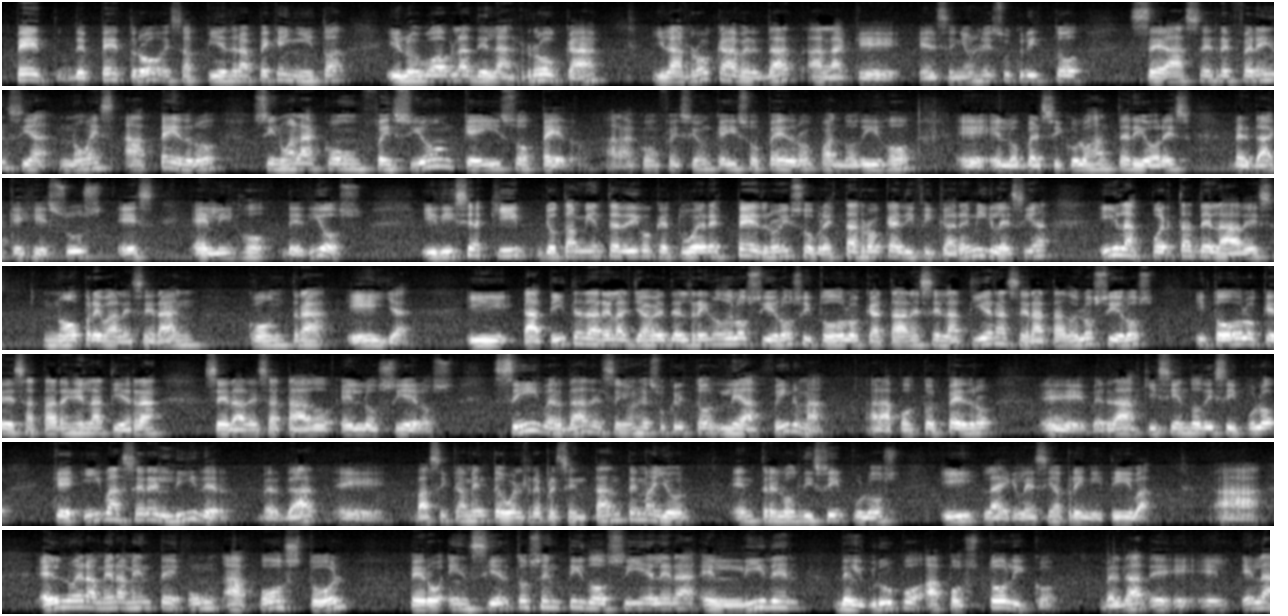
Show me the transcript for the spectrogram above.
de Petro, esa piedra pequeñita, y luego habla de la roca, y la roca, ¿verdad?, a la que el Señor Jesucristo se hace referencia no es a Pedro, sino a la confesión que hizo Pedro, a la confesión que hizo Pedro cuando dijo eh, en los versículos anteriores, ¿verdad?, que Jesús es el Hijo de Dios. Y dice aquí, yo también te digo que tú eres Pedro y sobre esta roca edificaré mi iglesia y las puertas del Hades no prevalecerán contra ella. Y a ti te daré las llaves del reino de los cielos y todo lo que atares en la tierra será atado en los cielos y todo lo que desatares en la tierra será desatado en los cielos. Sí, ¿verdad? El Señor Jesucristo le afirma al apóstol Pedro, eh, ¿verdad? Aquí siendo discípulo, que iba a ser el líder, ¿verdad? Eh, básicamente, o el representante mayor entre los discípulos y la iglesia primitiva. Ah, él no era meramente un apóstol, pero en cierto sentido sí él era el líder del grupo apostólico, ¿verdad? Eh, eh,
